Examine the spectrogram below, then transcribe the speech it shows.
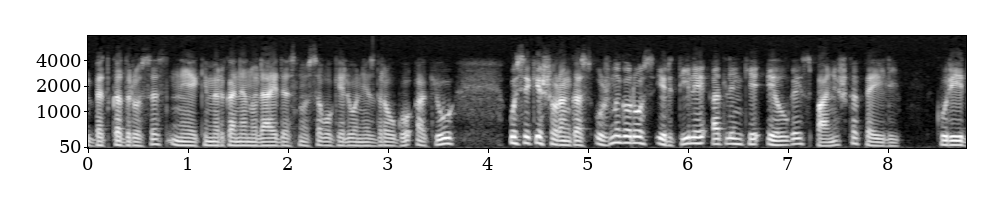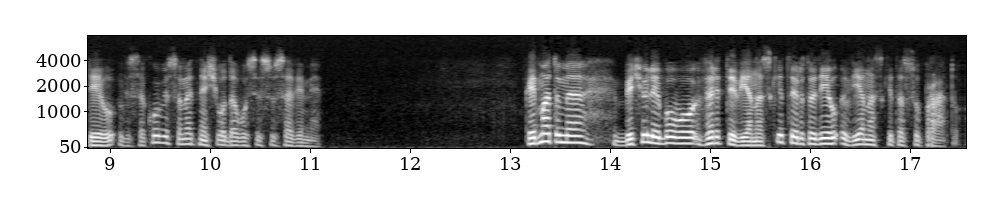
Bet kad rusas, nei akimirką nenuleidęs nuo savo kelionės draugų akių, užsikišo rankas už nugaros ir tyliai atlenkė ilgą ispanišką peilį, kurį dėl visako visuomet nešiodavusi su savimi. Kaip matome, bičiuliai buvo verti vienas kitą ir todėl vienas kitą suprato.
